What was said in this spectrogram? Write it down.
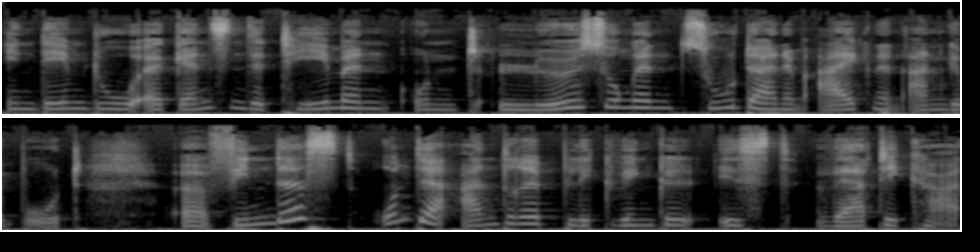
indem du ergänzende Themen und Lösungen zu deinem eigenen Angebot äh, findest und der andere Blickwinkel ist vertikal.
